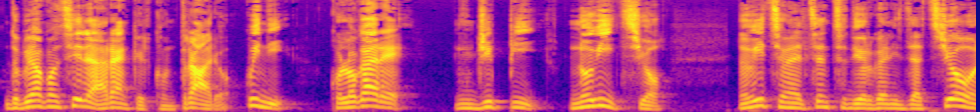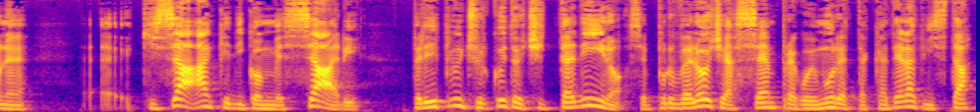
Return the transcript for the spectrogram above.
dobbiamo considerare anche il contrario. Quindi collocare un GP novizio, novizio nel senso di organizzazione, eh, chissà anche di commissari, per di più un circuito cittadino, seppur veloce, ha sempre quei muri attaccati alla pista,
